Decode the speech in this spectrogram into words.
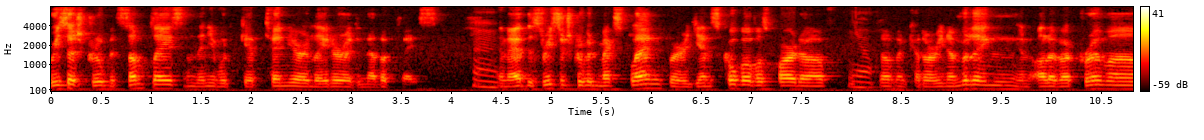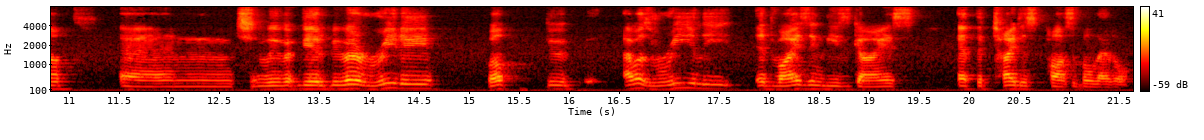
research group at some place, and then you would get tenure later at another place. Hmm. And I had this research group at Max Planck, where Jens Kober was part of, Yeah. And Katharina Mülling and Oliver Krömer. And we were, we, we were really, well, we, I was really advising these guys at the tightest possible level.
